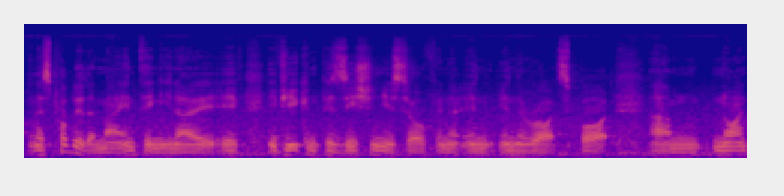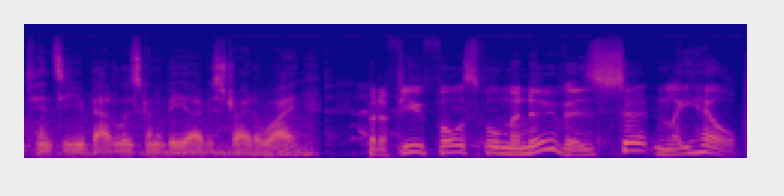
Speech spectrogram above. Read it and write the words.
And that's probably the main thing, you know, if, if you can position yourself in, in, in the right spot, um, nine-tenths of your battle is going to be over straight away. But a few forceful manoeuvres certainly help.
